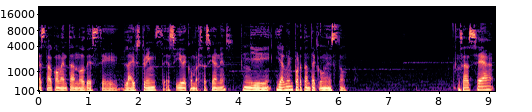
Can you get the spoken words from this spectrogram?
estado comentando de este live streams de así de conversaciones y, y algo importante con esto. O sea, sea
